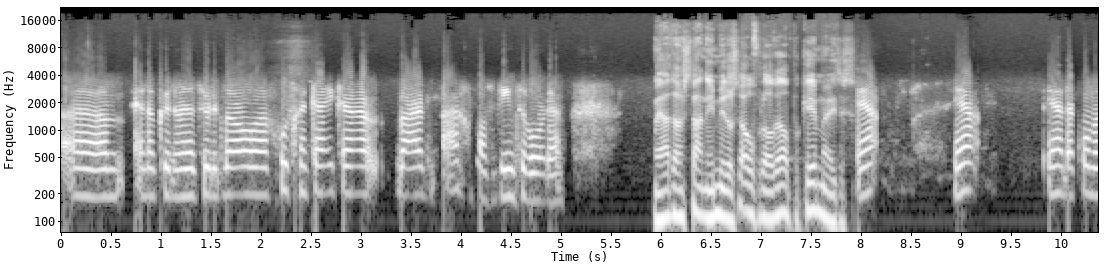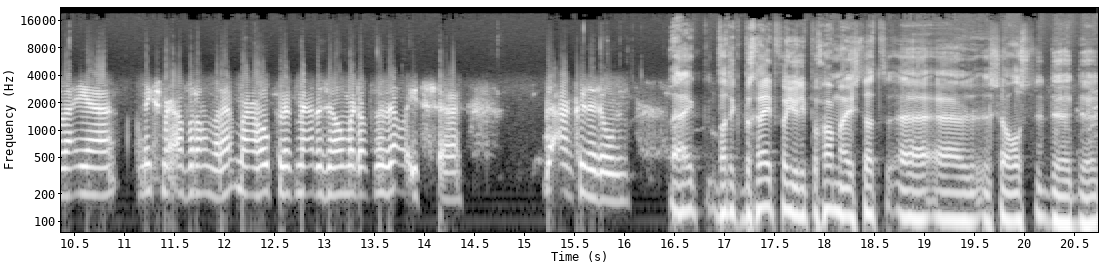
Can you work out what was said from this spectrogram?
Um, en dan kunnen we natuurlijk wel goed gaan kijken waar het aangepast dient te worden. Maar ja, dan staan inmiddels overal wel parkeermeters. Ja, ja. ja daar konden wij niks meer aan veranderen. Maar hopelijk na de zomer dat we wel iets eraan kunnen doen. Wat ik begreep van jullie programma is dat, zoals de, de, de,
